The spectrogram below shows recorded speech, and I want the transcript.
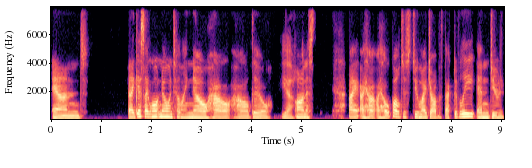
and I guess I won't know until I know how how I'll do. Yeah. Honest, I I, ho- I hope I'll just do my job effectively and do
